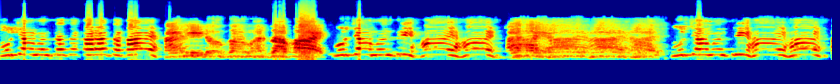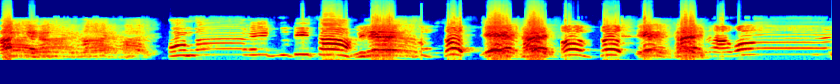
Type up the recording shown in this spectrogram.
ऊर्जा मंत्र्याचं करायचं काय? खाली डोकं वरचा पाय. ऊर्जा मंत्री हाय हाय. हाय हाय हाय हाय ऊर्जा मंत्री हाय हाय. हाय हाय हाय हाय. कामगार एकजुटीचा. विजय. एक हम सब एक है आवाज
